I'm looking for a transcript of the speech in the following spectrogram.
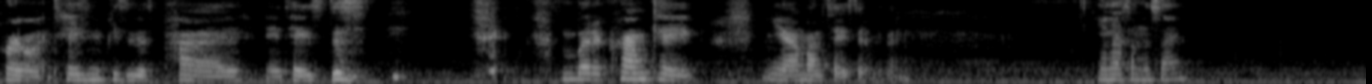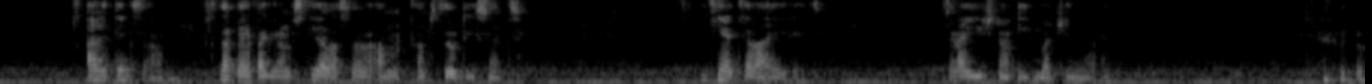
probably gonna taste a piece of this pie and taste this buttercrumb cake. Yeah, I'm about to taste everything. You got something to say? I didn't think so. Cause I bet if I get on scale, I still, I'm, I'm still decent. You can't tell I ate it. And I usually don't eat much anyway.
